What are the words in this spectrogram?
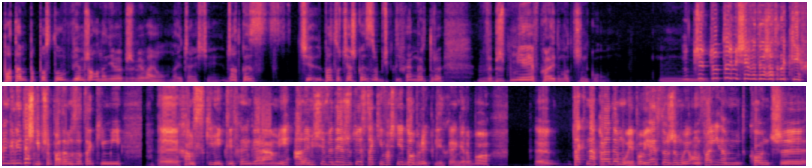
potem po prostu wiem, że one nie wybrzmiewają najczęściej. Rzadko jest, bardzo ciężko jest zrobić cliffhanger, który wybrzmieje w kolejnym odcinku. No, czy tutaj mi się wydaje, że ten cliffhanger, ja też nie przepadam za takimi e, hamskimi cliffhangerami, ale mi się wydaje, że tu jest taki właśnie dobry cliffhanger, bo tak naprawdę mówię, pomijając to, że mówię, on fajnie nam kończy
